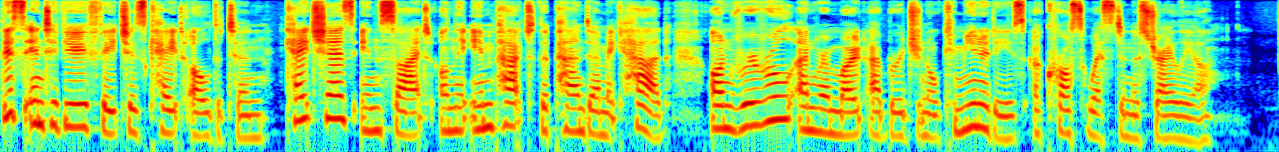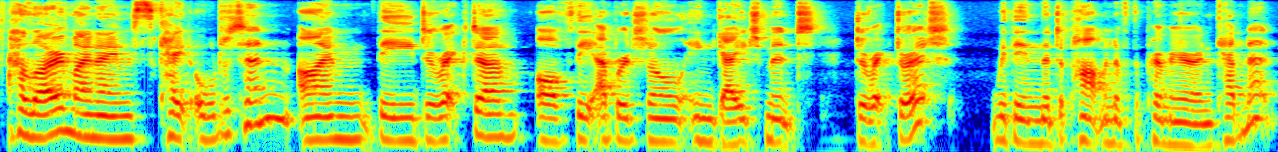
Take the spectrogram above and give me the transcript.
This interview features Kate Alderton. Kate shares insight on the impact the pandemic had on rural and remote Aboriginal communities across Western Australia. Hello, my name's Kate Alderton. I'm the Director of the Aboriginal Engagement Directorate within the Department of the Premier and Cabinet.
